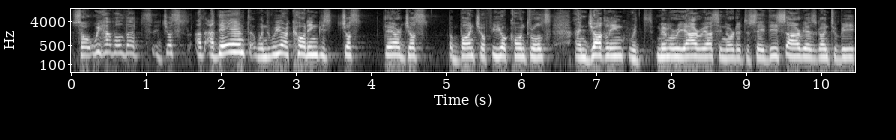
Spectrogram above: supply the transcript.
so we have all that just at, at, the end when we are coding is just they are just a bunch of IO controls and juggling with memory areas in order to say this area is going to be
